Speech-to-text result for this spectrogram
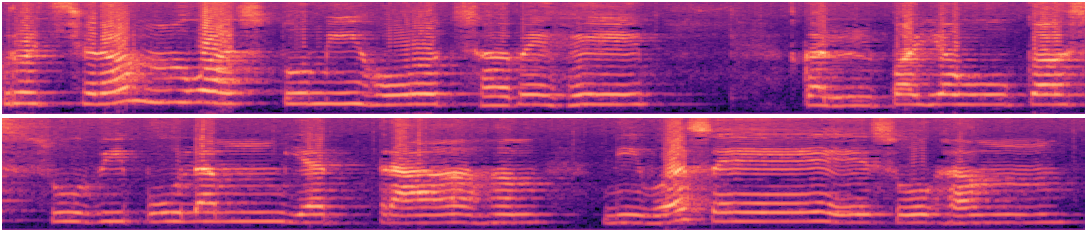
कृच्छ्रम् वस्तुमिहोत्सवे। कल्पयौकः सुविपुलं यत्राहं निवसे सुखम्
